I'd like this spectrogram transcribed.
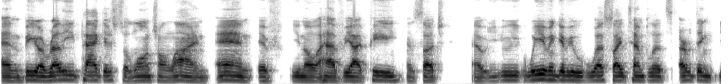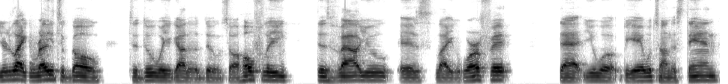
and be a ready package to launch online. And if you know I have VIP and such, and you, we even give you website templates, everything. You're like ready to go to do what you got to do. So hopefully this value is like worth it that you will be able to understand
